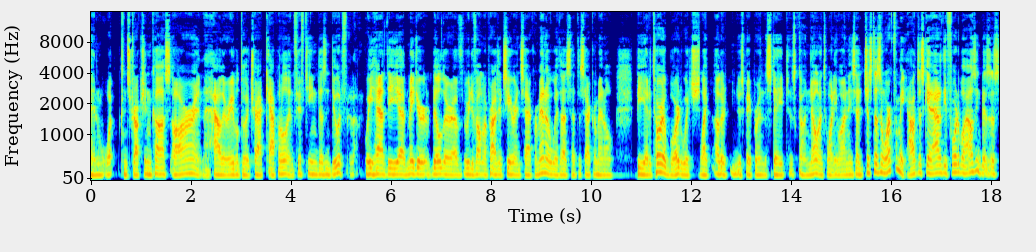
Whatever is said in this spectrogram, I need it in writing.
and what construction costs are and how they're able to attract capital. And 15 doesn't do it for them. We had the uh, major builder of redevelopment projects here in Sacramento with us at the Sacramento Bee editorial board, which, like other newspaper in the state, has gone no on 21. He said, it just doesn't work for me. I'll just get out of the affordable housing business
